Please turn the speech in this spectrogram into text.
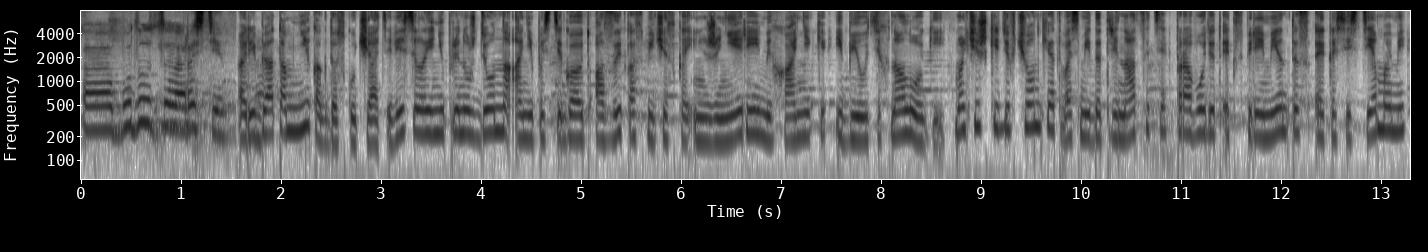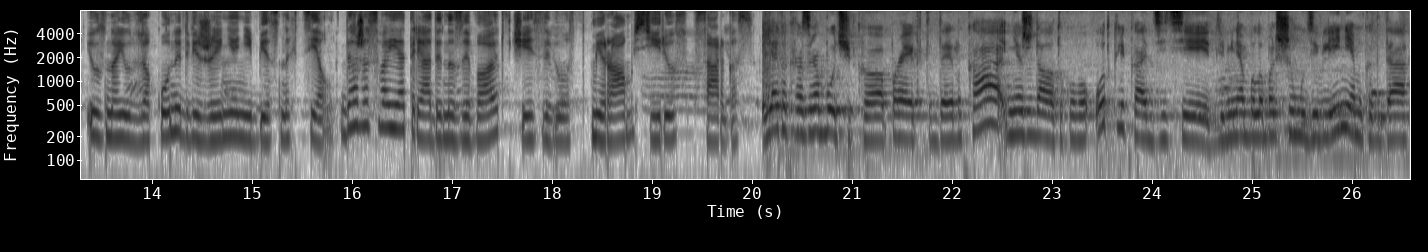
э, будут э, расти. Ребята Ребятам некогда скучать. Весело и непринужденно они постигают азы космической инженерии, механики и биотехнологий. Мальчишки и девчонки от 8 до 13 проводят эксперименты с экосистемами и узнают законы движения небесных тел. Даже свои отряды называют в честь звезд – Мирам, Сириус, Саргас. Я как разработчик э, проекта ДНК не ожидала такого отклика от детей. Для меня было большим удивлением, когда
